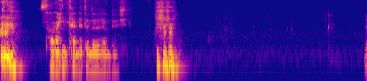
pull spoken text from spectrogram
Sana internet önerelim demiş. Ee,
